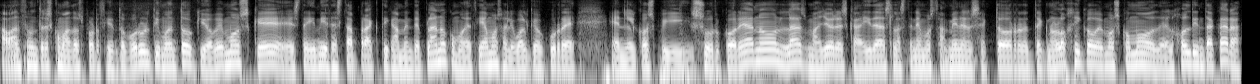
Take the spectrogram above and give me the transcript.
avanza un 3,2%. Por último, en Tokio vemos que este índice está prácticamente plano, como decíamos, al igual que ocurre en el Kospi surcoreano. Las mayores caídas las tenemos también en el sector tecnológico. Vemos como del holding Takara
